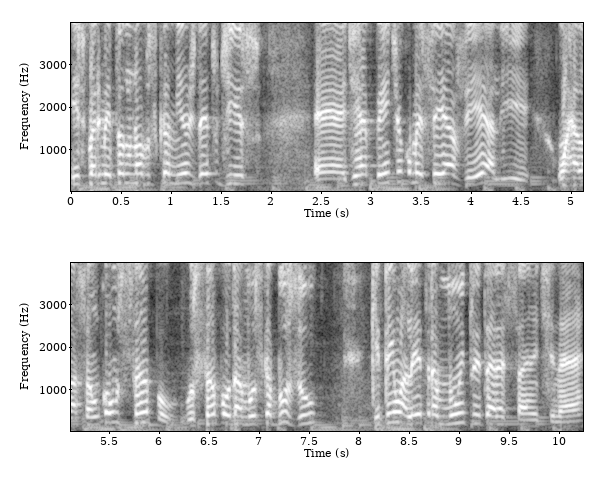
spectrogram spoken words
e experimentando novos caminhos dentro disso. É, de repente eu comecei a ver ali uma relação com o sample, o sample da música Buzu, que tem uma letra muito interessante, né?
